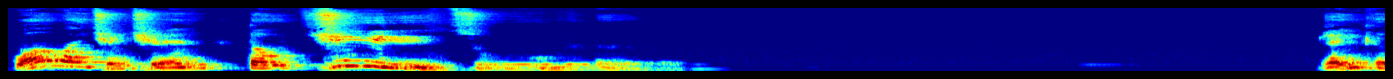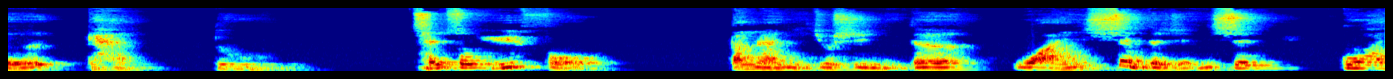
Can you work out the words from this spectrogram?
完完全全都具足了。人格感度成熟与否，当然也就是你的完胜的人生。关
